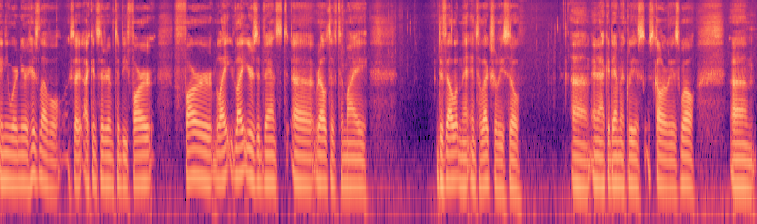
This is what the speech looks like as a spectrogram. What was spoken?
anywhere near his level. Because I, I consider him to be far far light light years advanced uh, relative to my development intellectually. So, um, and academically, scholarly as well. Um,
